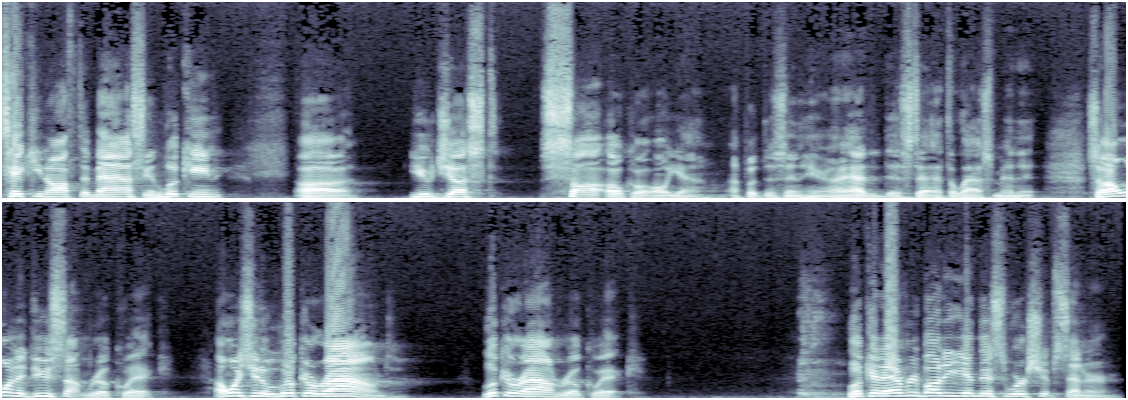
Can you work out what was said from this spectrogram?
taking off the mask and looking uh, you just saw oh cool. Oh yeah. I put this in here. I added this at the last minute. So i want to do something real quick. I want you to look around. Look around real quick look at everybody in this worship center.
